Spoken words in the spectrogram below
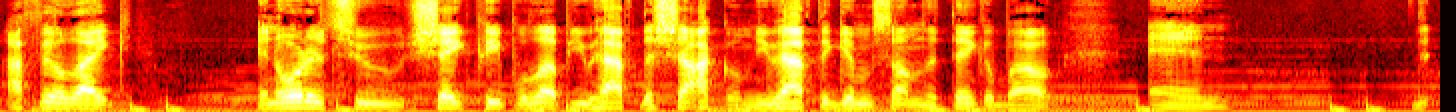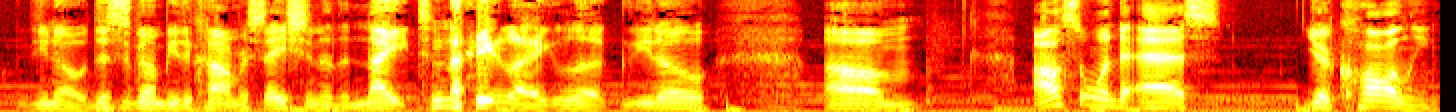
I feel like in order to shake people up, you have to shock them. You have to give them something to think about, and you know this is going to be the conversation of the night tonight. like, look, you know, um, I also wanted to ask your calling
